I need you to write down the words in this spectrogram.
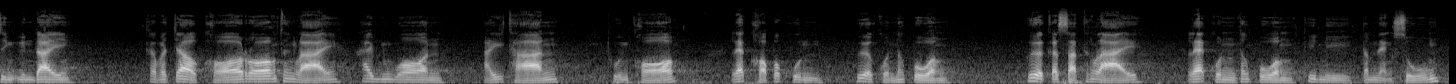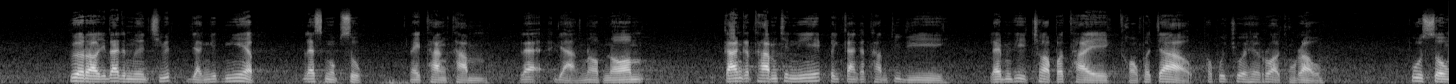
สิ่งอื่นใด ข้าพเจ้าขอร้องทั้งหลายให้วิงวอนอธิษฐาน ทูลขอ และขอบพระคุณเพื่อคนทั้งปวง พื่อกษัตริย์ทั้งหลาย และคนทั้งปวงที่มีตำแหน่งสูง เพื่อเราจะได้ดำเนินชีวิตอย่างเงียบๆและสงบสุขในทางธรรมและอย่างนอบน้อม การกระทำเช่นนี้เป็นการกระทำที่ดี และเป็นที่ชอบพระทัยของพระเจ้า พระผู้ช่วยให้รอดของเรา ผู้ทรง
